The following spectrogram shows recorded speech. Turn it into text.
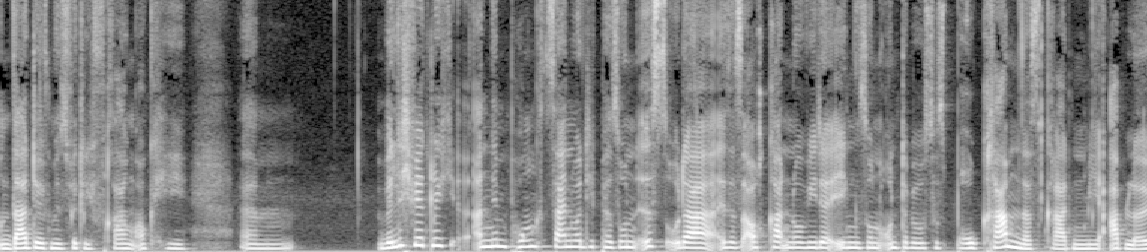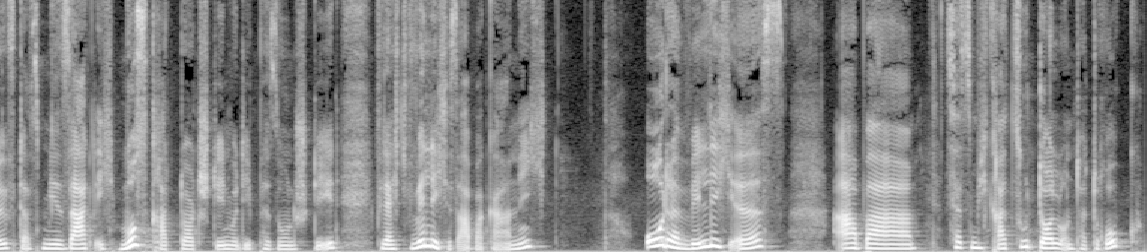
Und da dürfen wir uns wirklich fragen, okay, ähm, will ich wirklich an dem Punkt sein, wo die Person ist, oder ist es auch gerade nur wieder irgend so ein unterbewusstes Programm, das gerade in mir abläuft, das mir sagt, ich muss gerade dort stehen, wo die Person steht. Vielleicht will ich es aber gar nicht. Oder will ich es, aber es setzt mich gerade zu doll unter Druck.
